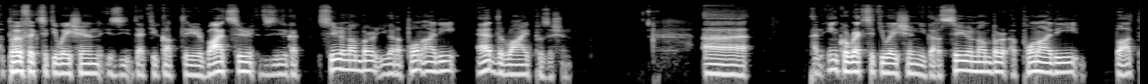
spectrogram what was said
a perfect situation is that you got the right serial, you got serial number, you got a PON ID at the right position uh, an incorrect situation, you got a serial number, a pawn ID, but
